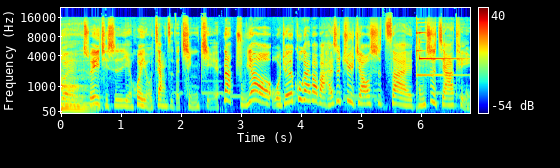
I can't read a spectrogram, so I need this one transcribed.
对，所以其实也会有这样子的情节。那主要我觉得酷盖爸爸还是聚焦是在同志家庭，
